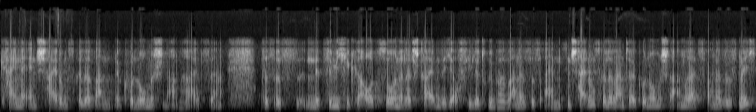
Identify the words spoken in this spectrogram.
keine entscheidungsrelevanten ökonomischen Anreize. Das ist eine ziemliche Grauzone, da streiten sich auch viele drüber, wann ist es ein entscheidungsrelevanter ökonomischer Anreiz, wann ist es nicht.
